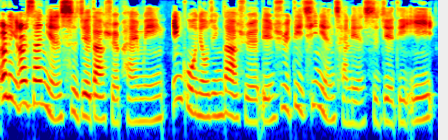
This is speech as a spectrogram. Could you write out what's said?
二零二三年世界大学排名，英国牛津大学连续第七年蝉联世界第一。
